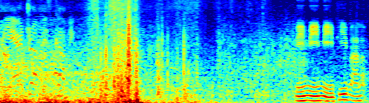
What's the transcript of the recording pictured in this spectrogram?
The airdrop is coming หมีหมีหมีพี่มาแล้ว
